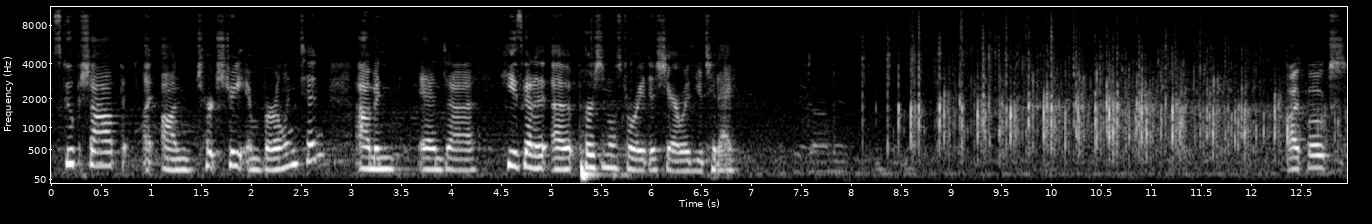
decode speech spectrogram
scoop shop uh, on Church Street in Burlington, um, and and uh, he's got a, a personal story to share with you today. Hi, folks.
